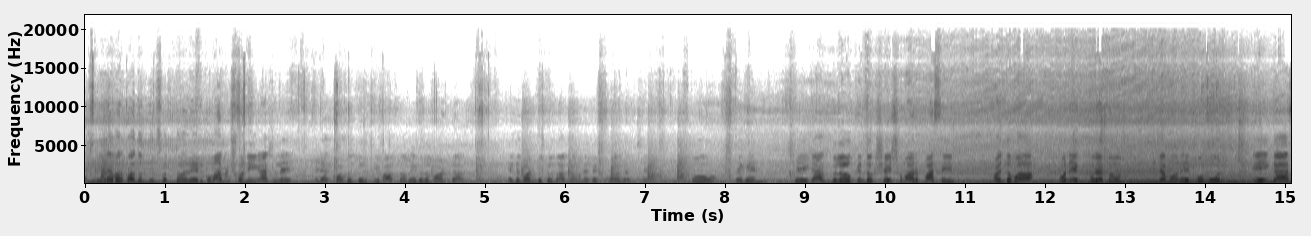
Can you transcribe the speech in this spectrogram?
আসলে এটা কত দূর সত্য? এরকম। আমি শুনি, আসলে এটা কত দূর কি বাস্তব? এগুলো বট গাছ। এতে বট বটযুক্ত গাছ যেমন দেখতে পাওয়া যাচ্ছে। তো দেখেন, সেই গাছগুলোও কিন্তু সেই সময়ের প্রাচীন, হয়তোবা অনেক পুরাতন। যেমন এই পুকুর, এই গাছ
